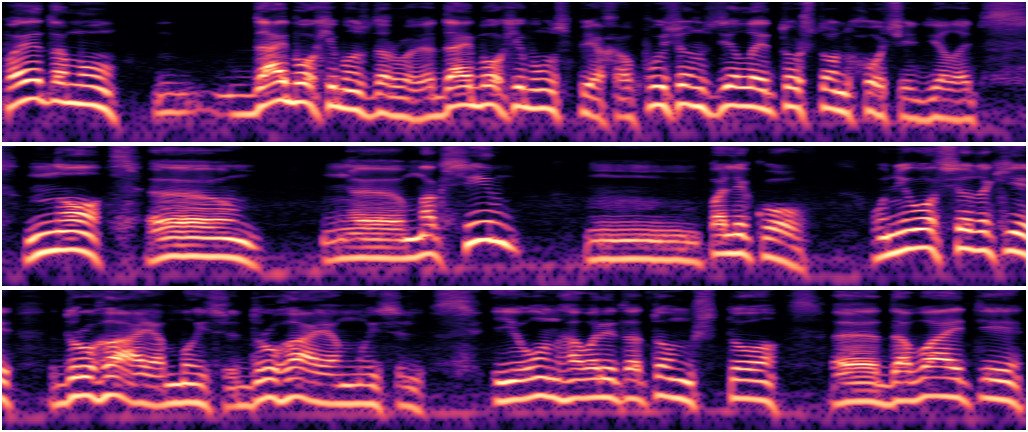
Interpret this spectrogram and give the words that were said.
Поэтому дай Бог ему здоровья, дай Бог ему успехов, пусть он сделает то, что он хочет делать. Но э, э, Максим э, Поляков – у него все-таки другая мысль, другая мысль. И он говорит о том, что э, давайте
